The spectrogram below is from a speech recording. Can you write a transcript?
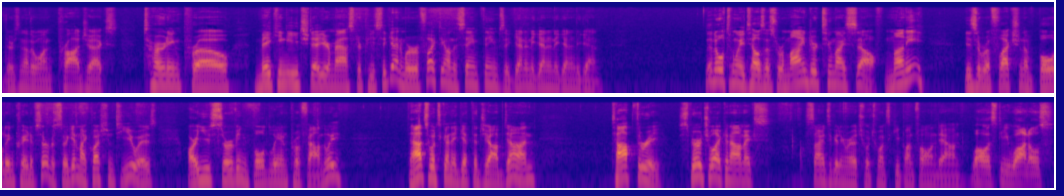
There's another one projects, turning pro, making each day your masterpiece. Again, we're reflecting on the same themes again and again and again and again. Then ultimately tells us reminder to myself money is a reflection of bold and creative service. So, again, my question to you is Are you serving boldly and profoundly? That's what's going to get the job done. Top three spiritual economics, Science of Getting Rich, which wants to keep on falling down, Wallace D. Wattles,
